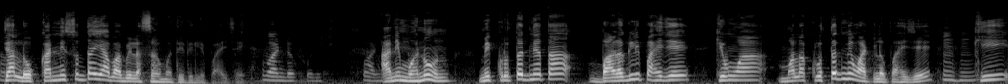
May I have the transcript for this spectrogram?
त्या लोकांनी सुद्धा या बाबीला सहमती दिली पाहिजे. वंडरफुल आणि म्हणून मी कृतज्ञता बाळगली पाहिजे किंवा मला कृतज्ञ वाटलं पाहिजे की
